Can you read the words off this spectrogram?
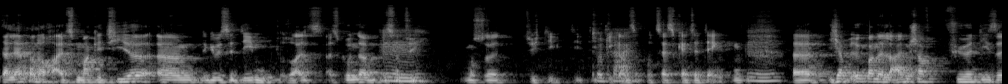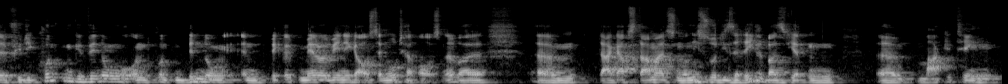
da, lernt man auch als Marketier ähm, eine gewisse Demut. Also als, als Gründer ist mhm. natürlich musst du natürlich die, die, die, die ganze Prozesskette denken. Mhm. Äh, ich habe irgendwann eine Leidenschaft für diese, für die Kundengewinnung und Kundenbindung entwickelt, mehr oder weniger aus der Not heraus, ne? weil ähm, da gab es damals noch nicht so diese regelbasierten äh, Marketing-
